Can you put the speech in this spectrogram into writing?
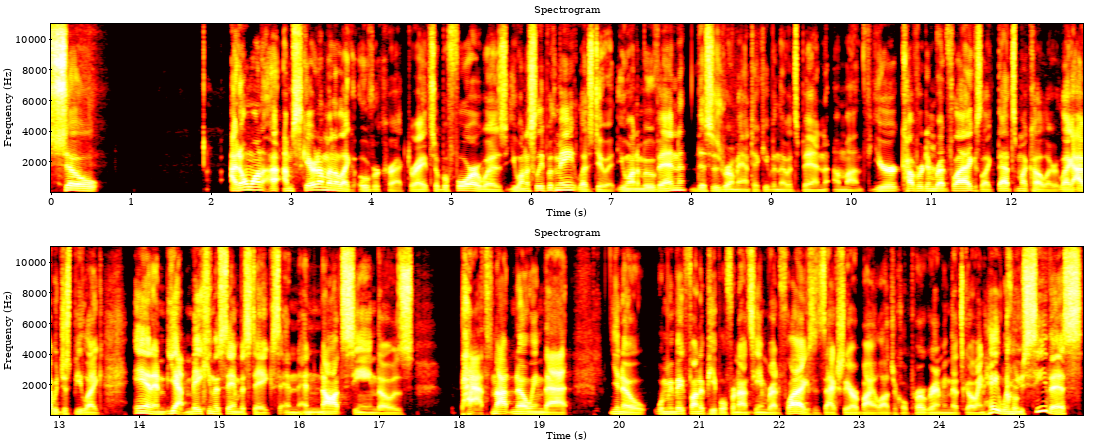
so I don't want. I- I'm scared. I'm gonna like overcorrect, right? So before was, you want to sleep with me? Let's do it. You want to move in? This is romantic, even though it's been a month. You're covered in red flags. Like that's my color. Like I would just be like in and yeah, making the same mistakes and and mm-hmm. not seeing those paths, not knowing that. You know, when we make fun of people for not seeing red flags, it's actually our biological programming that's going, "Hey, when you see this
